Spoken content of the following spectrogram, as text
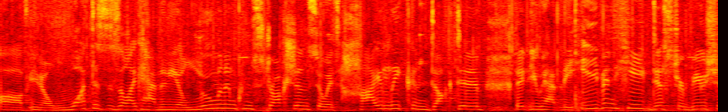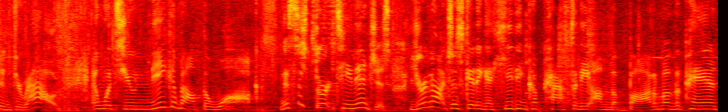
of, you know, what this is like having the aluminum construction so it's highly conductive, that you have the even heat distribution throughout. And what's unique about the wok, this is 13 inches. You're not just getting a heating capacity on the bottom of the pan,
